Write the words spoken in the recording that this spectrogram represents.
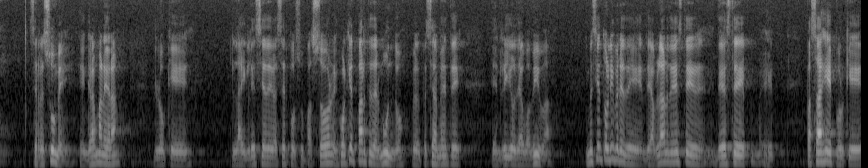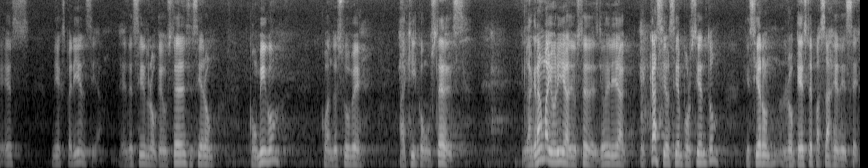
se resume en gran manera lo que la iglesia debe hacer por su pastor en cualquier parte del mundo, pero especialmente en Río de Agua Viva. Y me siento libre de, de hablar de este, de este eh, pasaje porque es mi experiencia, es decir, lo que ustedes hicieron conmigo cuando estuve aquí con ustedes. La gran mayoría de ustedes, yo diría que casi el 100%, hicieron lo que este pasaje dice.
